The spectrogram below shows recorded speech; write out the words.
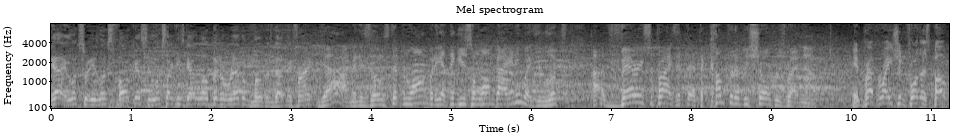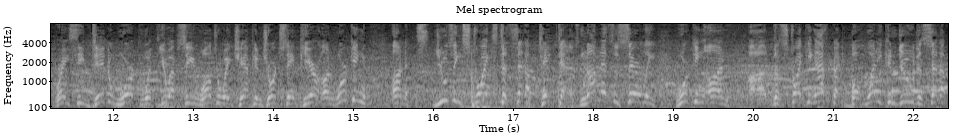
Yeah, he looks he looks focused. He looks like he's got a little bit of rhythm moving, doesn't he, Frank? Yeah, I mean, he's a little stiff and long, but he, I think he's a long guy anyways. He looks uh, very surprised at the, at the comfort of his shoulders right now. In preparation for this bout, Gracie did work with UFC welterweight champion George St. Pierre on working on using strikes to set up takedowns. Not necessarily working on uh, the striking aspect, but what he can do to set up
